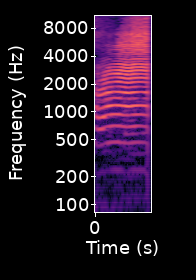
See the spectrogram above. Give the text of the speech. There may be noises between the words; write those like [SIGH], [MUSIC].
Bye.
